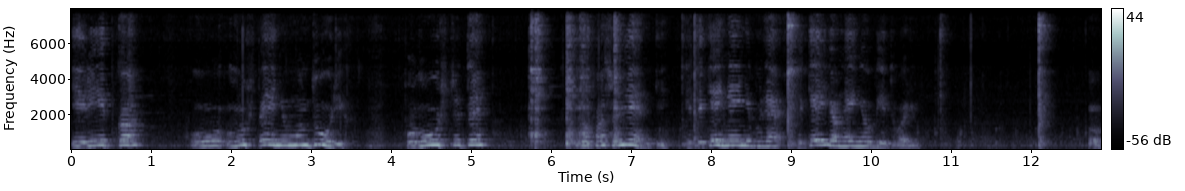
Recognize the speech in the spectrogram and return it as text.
і рібка у лушпені в мундурі полущити до фасолінки. І такий нині буде, такий я нині обід варю. О.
